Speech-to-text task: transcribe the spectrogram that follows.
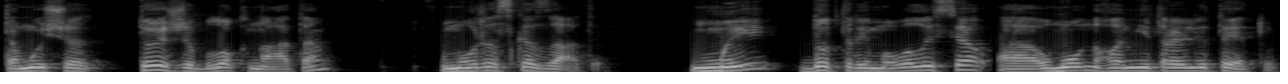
тому що той же блок НАТО може сказати: ми дотримувалися а, умовного нейтралітету.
